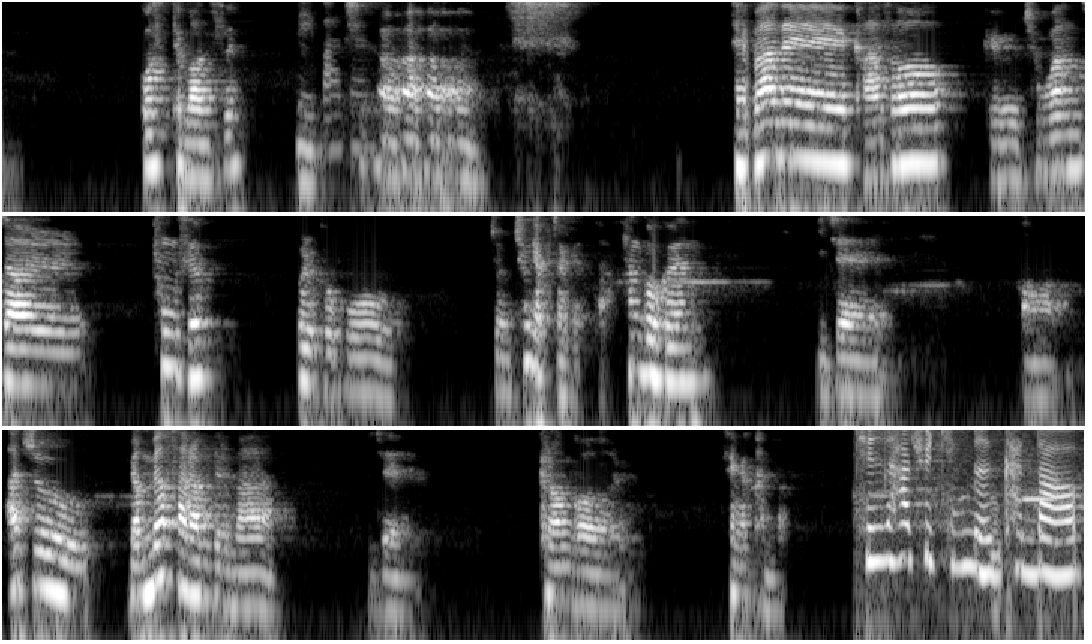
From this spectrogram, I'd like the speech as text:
고스트먼스? 네, 맞아요. 어, 어, 어, 어. 대만에 가서 그 중왕절 풍습을 보고 좀 충격적이었다. 한국은 이제 어, 아주 몇몇 사람들만 이제 그런 걸 생각한다. 其实他去金门看到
